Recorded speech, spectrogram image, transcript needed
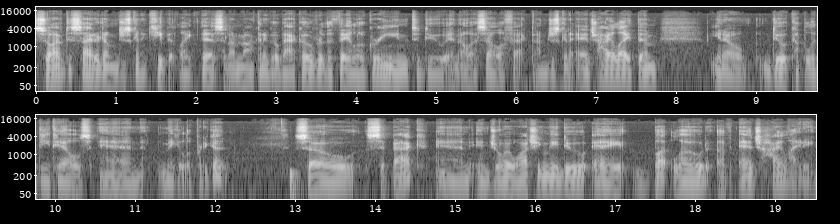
So I've decided I'm just going to keep it like this and I'm not going to go back over the phthalo green to do an OSL effect. I'm just going to edge highlight them, you know, do a couple of details and make it look pretty good. So sit back and enjoy watching me do a buttload of edge highlighting.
